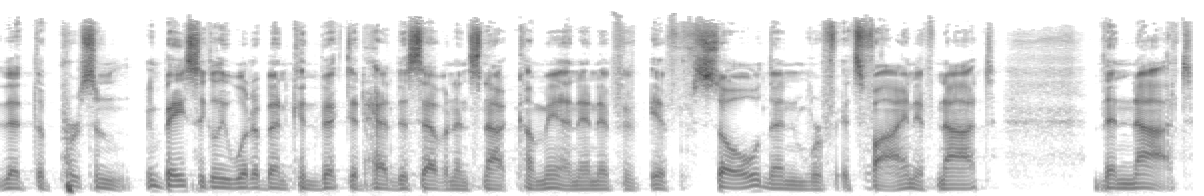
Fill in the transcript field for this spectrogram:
that the person basically would have been convicted had this evidence not come in? And if, if so, then it's fine. If not, then not.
